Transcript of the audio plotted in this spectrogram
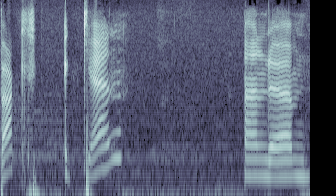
Back again. And,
